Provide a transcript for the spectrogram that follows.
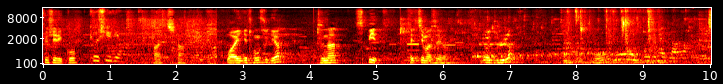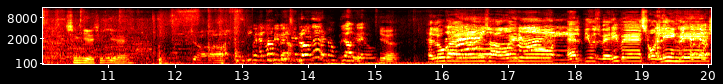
교실 있고. 교실이야 아차. 와 이게 정수기야? Do not speed. 뱉지 마세요. 이거 눌러? 오. 누르면 나와. 신기해 신기해. 자. yeah. Hello guys, how are you? Help you is very best, only English.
